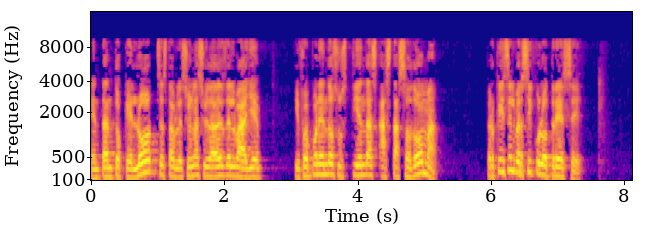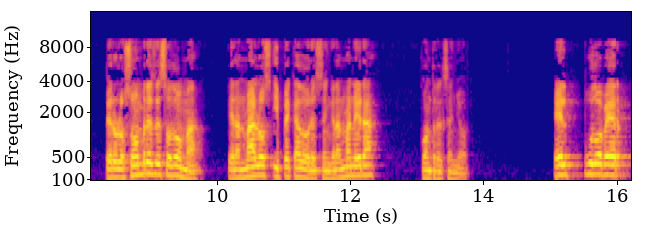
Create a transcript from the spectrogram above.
en tanto que Lot se estableció en las ciudades del valle y fue poniendo sus tiendas hasta Sodoma. Pero ¿qué dice el versículo 13? Pero los hombres de Sodoma eran malos y pecadores en gran manera contra el Señor. Él pudo ver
